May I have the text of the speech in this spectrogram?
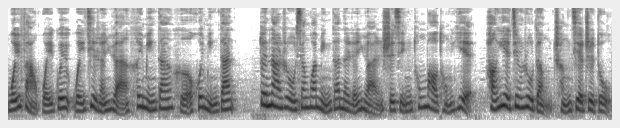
违法违规违纪人员黑名单和灰名单，对纳入相关名单的人员实行通报同业、行业进入等惩戒制度。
